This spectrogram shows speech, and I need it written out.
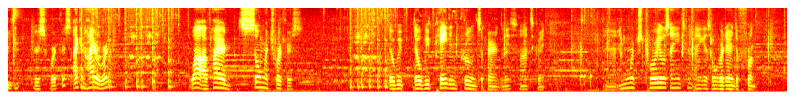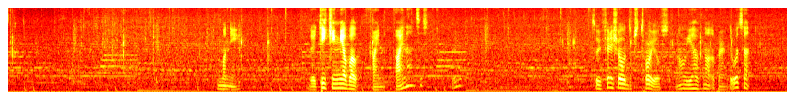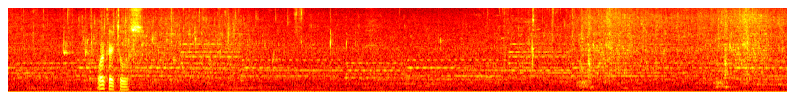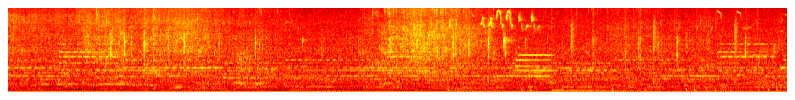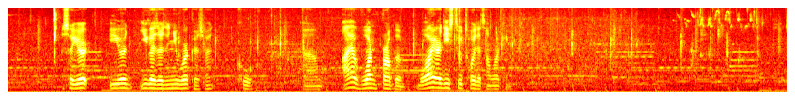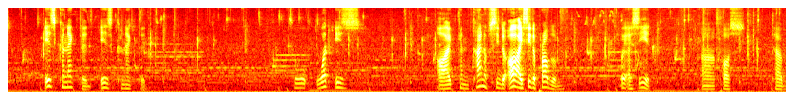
I can, there's workers? I can hire work. Wow, I've hired so much workers. They'll be they'll be paid in prunes apparently, so that's great. Uh, any more tutorials I need to? I guess over there in the front. Money. They're teaching me about fin finances. Really? So we finish all the tutorials. No, you have not apparently. What's that? Worker tools. So you're you're you guys are the new workers, right? Cool. Um, I have one problem. Why are these two toilets not working? Is connected. Is connected. So what is? Oh, I can kind of see the. Oh, I see the problem. Wait, I see it. Uh, pause tab.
